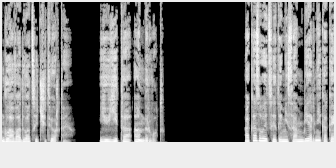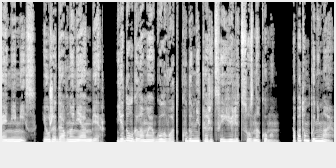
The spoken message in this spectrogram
Глава 24. Юита Андервуд. Оказывается, это мисс Амбер никакая не мисс, и уже давно не Амбер. Я долго ломаю голову, откуда мне кажется ее лицо знакомым. А потом понимаю,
